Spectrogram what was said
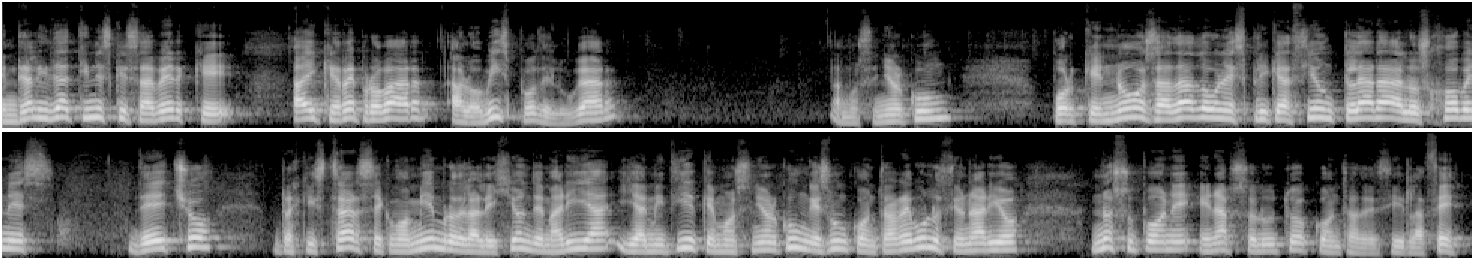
En realidad tienes que saber que hay que reprobar al obispo del lugar, a Monseñor Kuhn, porque no os ha dado una explicación clara a los jóvenes. De hecho, registrarse como miembro de la Legión de María y admitir que Monseñor Kuhn es un contrarrevolucionario no supone en absoluto contradecir la fe.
